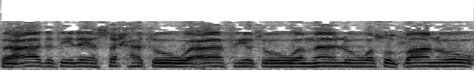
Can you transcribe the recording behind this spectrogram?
فعادت إليه صحته وعافيته وماله وسلطانه.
